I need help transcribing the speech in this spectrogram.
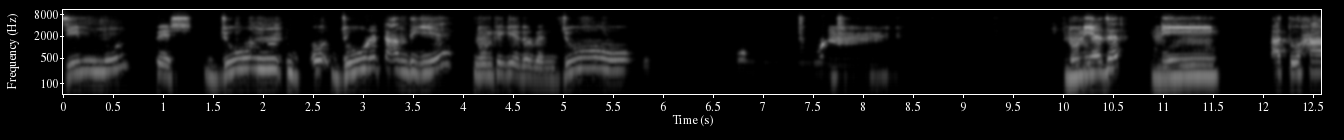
জিম, নুন, পেশ। জুন জুরে টান দিয়ে নুনকে গিয়ে ধরবেন। জু নুনিয়াজের নি আতু হা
